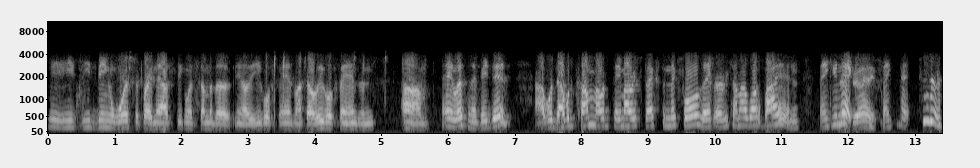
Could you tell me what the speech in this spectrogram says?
he, he's he's being worshipped right now. Speaking with some of the you know the Eagles fans, my fellow Eagles fans, and um, hey, listen, if he did, I would I would come. I would pay my respects to Nick Foles every, every time I walk by, and thank you, That's Nick. right. Thank you, Nick.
